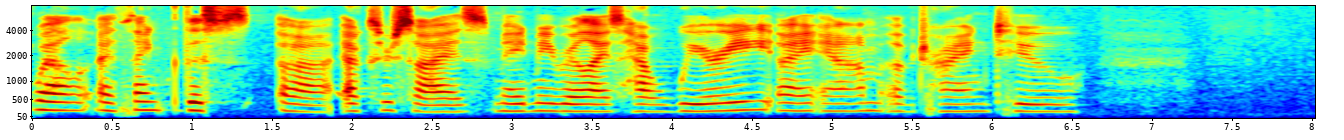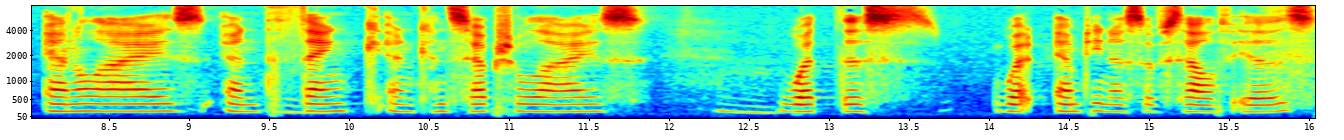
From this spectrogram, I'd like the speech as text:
Well, I think this uh, exercise made me realize how weary I am of trying to analyze and think and conceptualize what this, what emptiness of self is.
